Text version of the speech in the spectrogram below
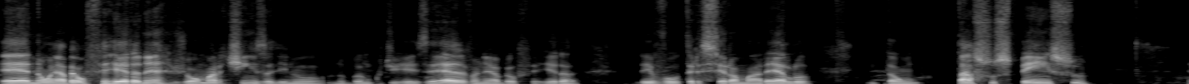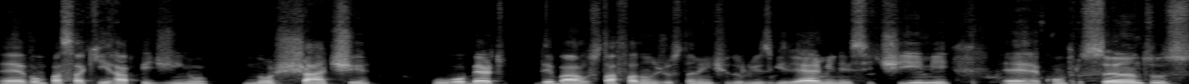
é, não é Abel Ferreira, né? João Martins ali no, no banco de reserva, né? Abel Ferreira levou o terceiro amarelo, então tá suspenso. É, vamos passar aqui rapidinho no chat. O Roberto de Barros está falando justamente do Luiz Guilherme nesse time é, contra o Santos.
